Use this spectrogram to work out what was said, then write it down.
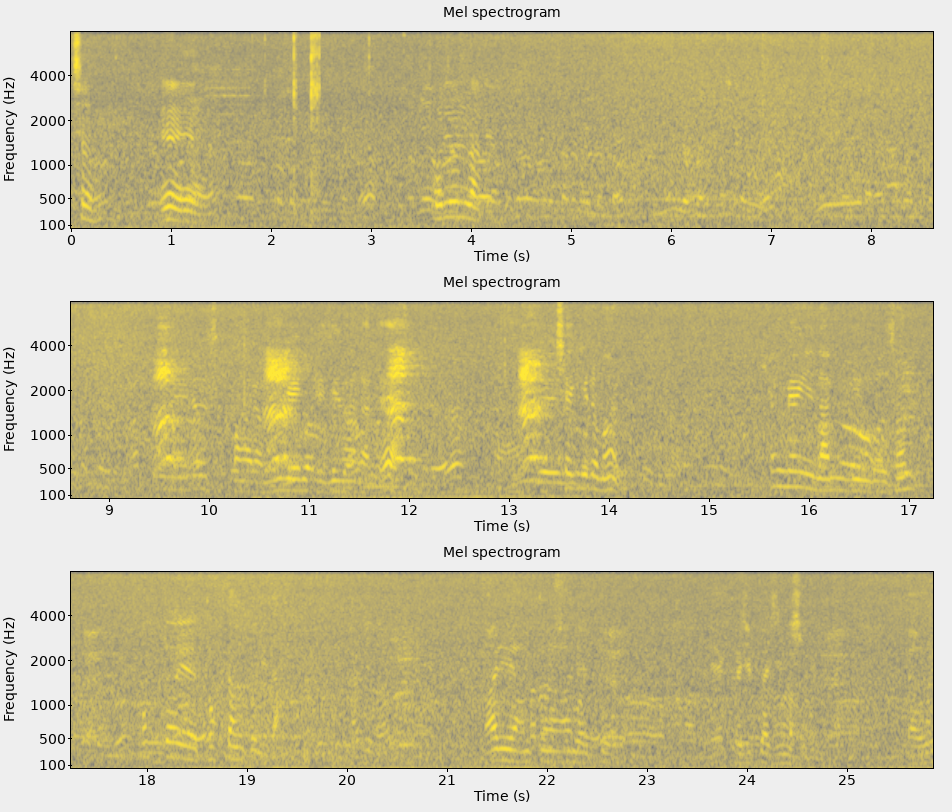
처음. 예, 예. 월요일 날이요. 를 석방하라 문재인 대진화가인데 책 이름은 혁명이 남긴 것은 폭도의 독단권이다. 마리 앙뚜아네트 의 거짓과 진실입니다. 자, 우리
